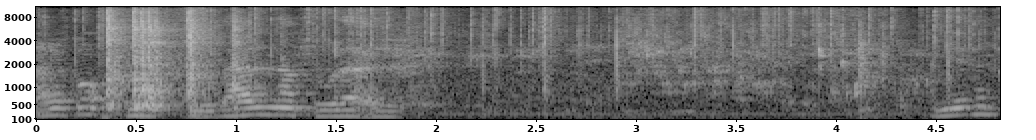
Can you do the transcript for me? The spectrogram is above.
Algo natural, natural. Miren.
